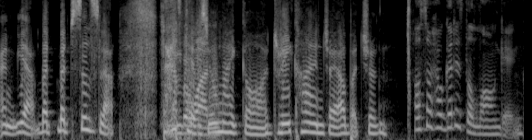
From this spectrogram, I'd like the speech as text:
and yeah, but but Silsila, that Number chemistry. One. Oh my God, Rekha and Jaya Bachchan. Also, how good is the longing?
